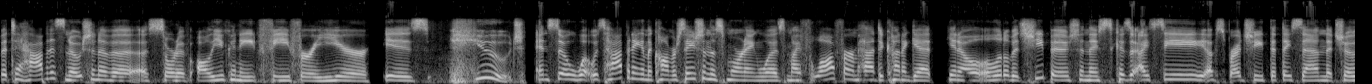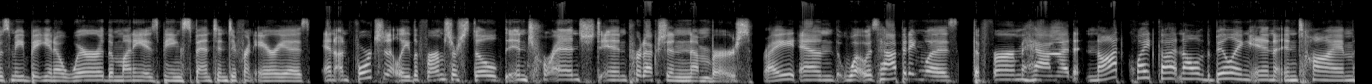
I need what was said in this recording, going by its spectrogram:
But to have this notion of a, a, sort of all you can eat fee for a year is huge. And so what was happening in the conversation this morning was my law firm had to kind of get you know, a little bit sheepish and they, because I see a spreadsheet that they send that shows me, you know, where the money is being spent in different areas. And unfortunately, the firms are still entrenched in production numbers, right? And what was happening was the firm had not quite gotten all of the billing in in time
